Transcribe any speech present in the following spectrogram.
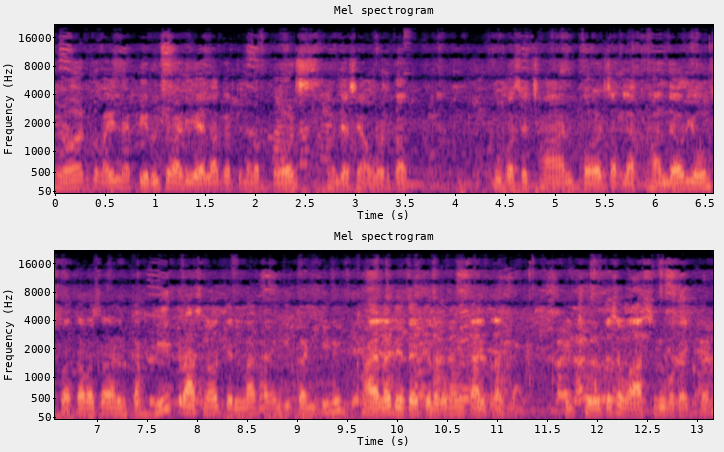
वर्ड वाईल्ड आहे पेरूची वाडी यायला तर तुम्हाला बर्ड्स म्हणजे असे आवडतात. खूप असे छान बर्ड्स आपल्या खांद्यावर येऊन स्वतः बसतात आणि काही त्रास नव्हत त्यांना कारण की कंटिन्यू खायला देत आहेत ते लोक म्हणून काही त्रास नाही. छोटंसं वासरू बघा एकदम.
